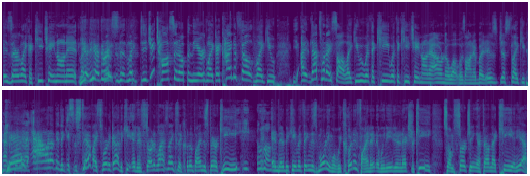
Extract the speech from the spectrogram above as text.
is there like a keychain on it? Like, Yeah, yeah, there like, is. th- Like, did you toss it up in the air? Like, I kind of felt like you. I, that's what I saw. Like you with a key with a keychain on it. I don't know what was on it, but it was just like you kind of. Get out of it. The- Steph, I swear to God, the key, and it started last night because I couldn't find the spare key. Uh-huh. And then it became a thing this morning where we couldn't find it and we needed an extra key. So I'm searching and I found that key. And yeah,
